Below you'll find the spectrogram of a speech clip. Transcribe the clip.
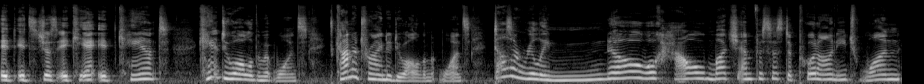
it, it's just it can't it can't can't do all of them at once. It's kind of trying to do all of them at once. Doesn't really know how much emphasis to put on each one.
